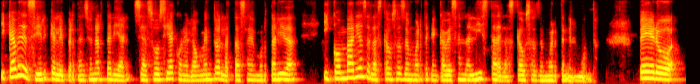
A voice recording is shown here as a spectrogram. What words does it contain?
Y cabe decir que la hipertensión arterial se asocia con el aumento de la tasa de mortalidad y con varias de las causas de muerte que encabezan la lista de las causas de muerte en el mundo. Pero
